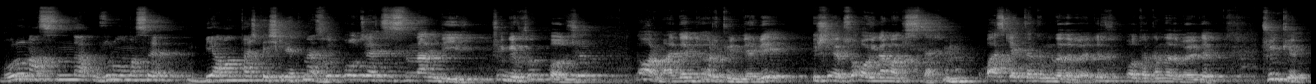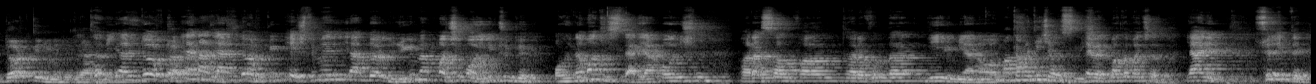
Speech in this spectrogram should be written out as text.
Bunun aslında uzun olması bir avantaj teşkil etmez? Futbolcu açısından değil. Çünkü futbolcu normalde 4 günde bir bir şey yoksa oynamak ister. Basket takımında da böyledir, futbol takımında da böyledir. Çünkü Dört gün müdür yani? tabii yani 4 gün en az yani 4 gün geçti mi yani 4. gün ben maçımı oynayayım çünkü oynamak ister. Yani o işin parasal falan tarafında değilim yani o Matematiği çalışsın işte. Evet matematik. Yani sürekli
